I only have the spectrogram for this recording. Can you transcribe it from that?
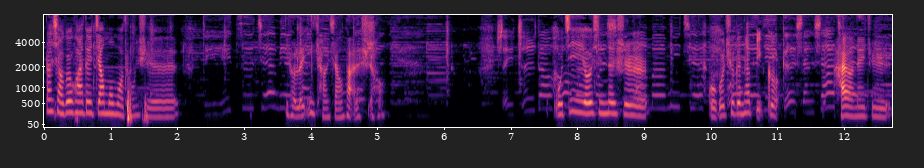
当小桂花对江某某同学有了异常想法的时候，我记忆犹新的是果果去跟他比个，还有那句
